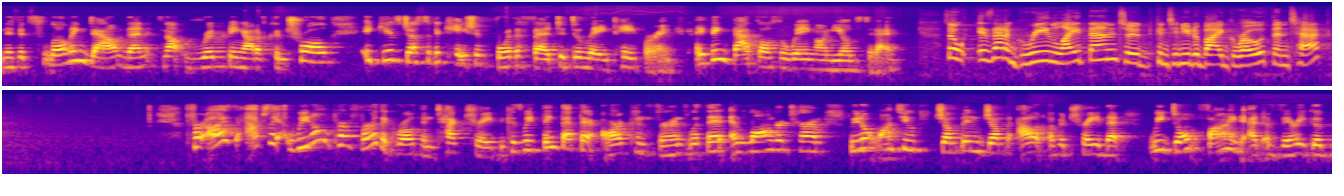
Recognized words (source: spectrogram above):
And if it's slowing down, then it's not ripping out of control. It gives justification for the Fed to delay tapering. I think that's also weighing on yields today. So is that a green light then to continue to buy growth and tech? For us, actually, we don't prefer the growth in tech trade because we think that there are concerns with it. And longer term, we don't want to jump in, jump out of a trade that we don't find at a very good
